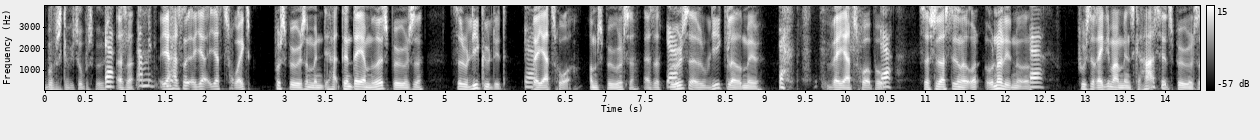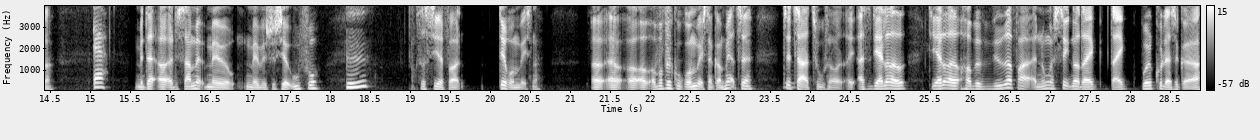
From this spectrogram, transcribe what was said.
hvorfor skal vi tro på spøgelser? Ja. Altså, Nå, men- jeg, har sådan, jeg, jeg tror ikke på spøgelser, men den dag jeg møder et spøgelse, så er det jo ligegyldigt, Ja. ja. hvad jeg tror om spøgelser. Altså, Ja. spøgelser er jo ligeglad med, Ja. hvad jeg tror på. Ja. Så jeg synes også, det er noget un- underligt noget. Ja, at rigtig mange mennesker har set spøgelser. ja. Men der, og det samme med, med, hvis du siger UFO, Mm. så siger folk, det er rumvæsener. Og, og, og, og hvorfor skulle rumvæsener komme hertil? Det tager tusind år. Altså, de er allerede, de er allerede hoppet videre fra, at nogen har set noget, der ikke, der ikke burde kunne lade sig gøre,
